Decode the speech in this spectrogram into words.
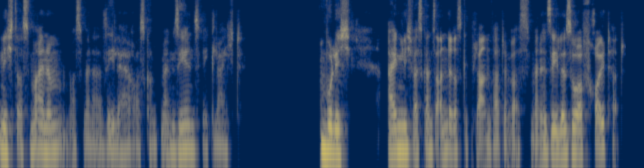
nicht aus meinem, aus meiner Seele herauskommt, meinem Seelensweg leicht. Obwohl ich eigentlich was ganz anderes geplant hatte, was meine Seele so erfreut hat.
